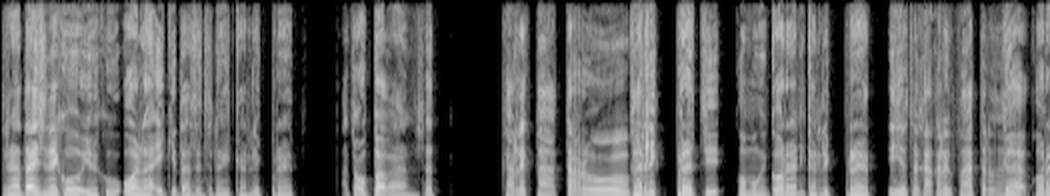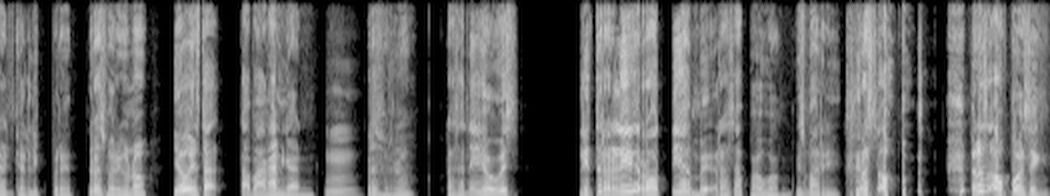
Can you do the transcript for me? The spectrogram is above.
Ternyata isinya ku ya ku, oh lah iki tak jenenge garlic bread. Tak coba kan, set Garlic butter oh. garlic bread sih ngomongin Korean garlic bread. Iya, tak gak garlic butter. ta. Gak Korean garlic bread. Terus baru ngono, ya wis tak tak pangan kan. Hmm. Terus baru rasanya ya wis literally roti ambek rasa bawang. Wis mari. Terus opo? Terus opo sing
